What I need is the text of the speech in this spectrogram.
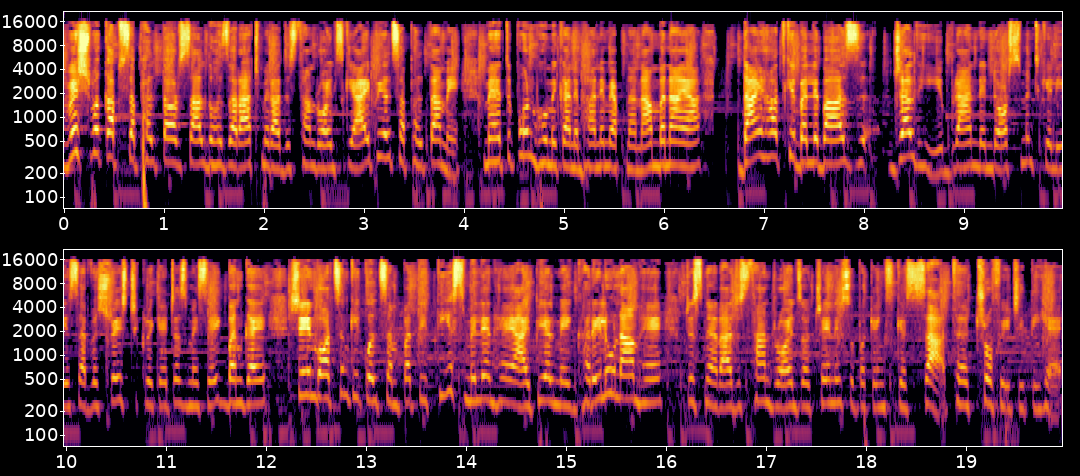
विश्व कप सफलता और साल 2008 में राजस्थान रॉयल्स की आईपीएल सफलता में महत्वपूर्ण भूमिका निभाने में अपना नाम बनाया। दाएँ हाथ के बल्लेबाज जल्द ही ब्रांड एंडोर्समेंट के लिए सर्वश्रेष्ठ क्रिकेटर्स में से एक बन गए। शेन वॉटसन की कुल संपत्ति 30 मिलियन है। आईपीएल में एक घरेलू नाम है, जिसने राजस्थान रॉयल्स और चेन्नई सुपर किंग्स के साथ ट्रॉफी जीती है।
